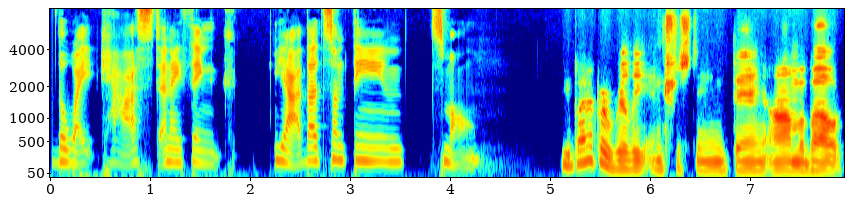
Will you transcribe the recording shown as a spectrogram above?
the white cast. And i think yeah, that's something small. You brought up a really interesting thing um about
